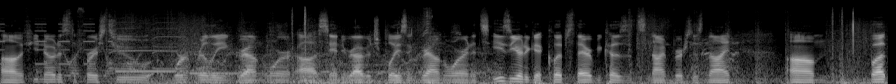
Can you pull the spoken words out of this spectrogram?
Um, if you notice, the first two weren't really in Ground War. Uh, Sandy Ravage plays in Ground War, and it's easier to get clips there because it's 9 versus 9. Um, but,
